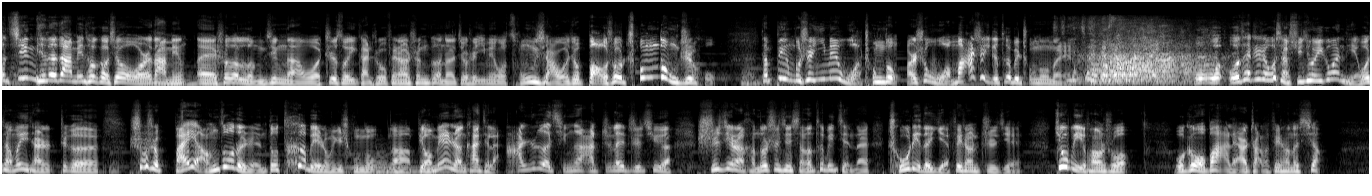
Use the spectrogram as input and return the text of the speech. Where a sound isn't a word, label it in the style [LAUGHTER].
到今天的大明脱口秀，我是大明。哎，说到冷静啊，我之所以感触非常深刻呢，就是因为我从小我就饱受冲动之苦，但并不是因为我冲动，而是我妈是一个特别冲动的人。[LAUGHS] 我我我在这里，我想寻求一个问题，我想问一下，这个是不是白羊座的人都特别容易冲动啊？表面上看起来啊热情啊直来直去啊，实际上很多事情想的特别简单，处理的也非常直接。就比方说，我跟我爸俩人长得非常的像。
